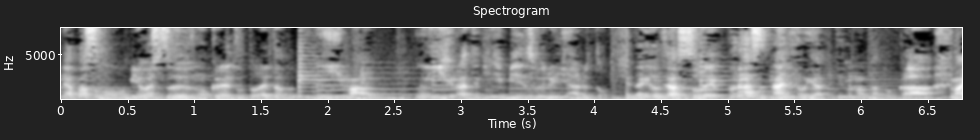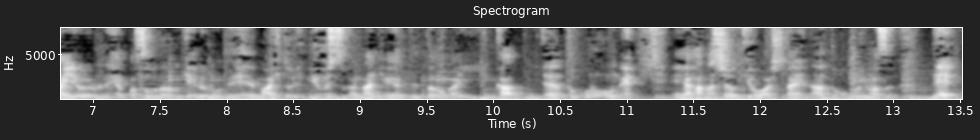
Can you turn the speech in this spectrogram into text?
やっぱその、美容室のクライアント取れた時に、まあ、インフラ的にビジネスフリールやると。だけど、じゃあ、それプラス何をやってるのかとか、まあ、いろいろね、やっぱ相談受けるので、まあ、一人美容室が何をやってたのがいいか、みたいなところをね、えー、話を今日はしたいなと思います。で、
